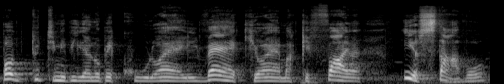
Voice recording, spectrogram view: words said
poi tutti mi pigliano per culo, eh, il vecchio, eh, ma che fai? Io stavo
